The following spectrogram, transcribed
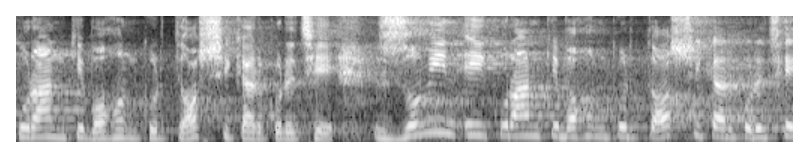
কোরআনকে বহন করতে অস্বীকার করেছে, জমিন এই কোরআনকে বহন করতে অস্বীকার করেছে,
